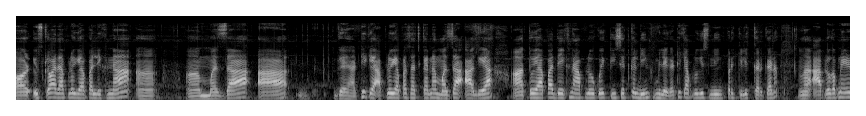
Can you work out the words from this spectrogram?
और उसके बाद आप लोग यहाँ पर लिखना मज़ा आ गया। ठीक है आप लोग यहाँ पर सर्च करना मज़ा आ गया। आ, तो यहाँ पर देखना आप लोगों को एक टी शर्ट का लिंक मिलेगा। ठीक है आप लोग इस लिंक पर क्लिक कर कर आप लोग अपने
